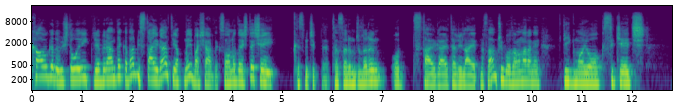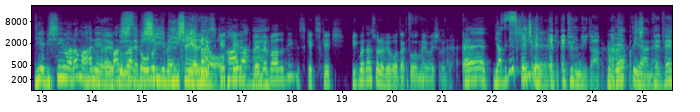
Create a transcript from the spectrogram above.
kavgada işte o ilk rebrand'e kadar bir style guide yapmayı başardık. Sonra da işte şey kısmı çıktı. Tasarımcıların o style guide'a rely etmesi lazım. Çünkü o zamanlar hani Figma yok, Sketch diye bir şey var ama hani Evet, kullan- da bir olur şey- gibi. bir işe yarıyor. Sketch şey, hala- web'e bağlı değildi. Sketch, Sketch Figma'dan sonra web odaklı olmaya başladı. Evet ya bir de Sketch şeydi. app, app, app ürünüydü abi. App App'ti yapmak için. yani. Ve, web,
